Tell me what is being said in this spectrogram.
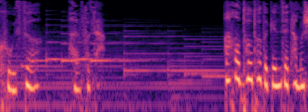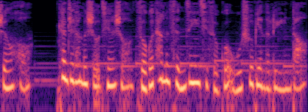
苦涩，很复杂。阿浩偷偷的跟在他们身后，看着他们手牵手走过他们曾经一起走过无数遍的绿荫道，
